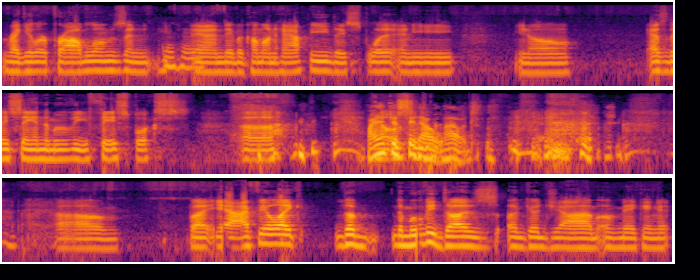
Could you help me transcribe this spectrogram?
regular problems, and and they become unhappy. They split, and he, you know, as they say in the movie, Facebook's. Uh, Why not just say that out loud? um But yeah, I feel like the the movie does a good job of making it,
